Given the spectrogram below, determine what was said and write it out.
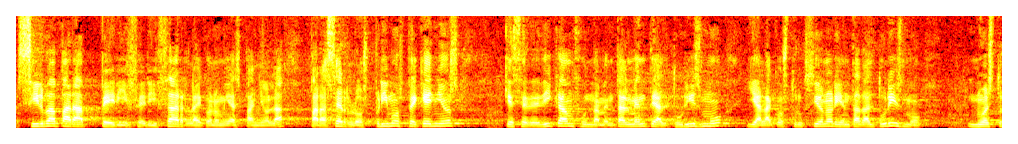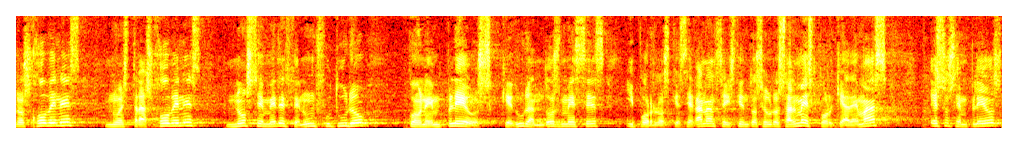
sirva para periferizar la economía española, para ser los primos pequeños que se dedican fundamentalmente al turismo y a la construcción orientada al turismo. Nuestros jóvenes, nuestras jóvenes, no se merecen un futuro con empleos que duran dos meses y por los que se ganan 600 euros al mes, porque además esos empleos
